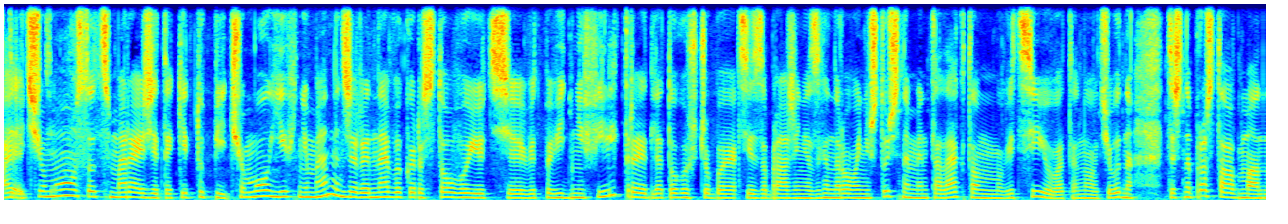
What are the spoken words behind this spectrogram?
А чому соцмережі такі тупі? Чому їхні менеджери не використовують відповідні фільтри для того, щоб ці зображення згенеровані штучним інтелектом відсіювати? Ну очевидно, це ж не просто обман.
